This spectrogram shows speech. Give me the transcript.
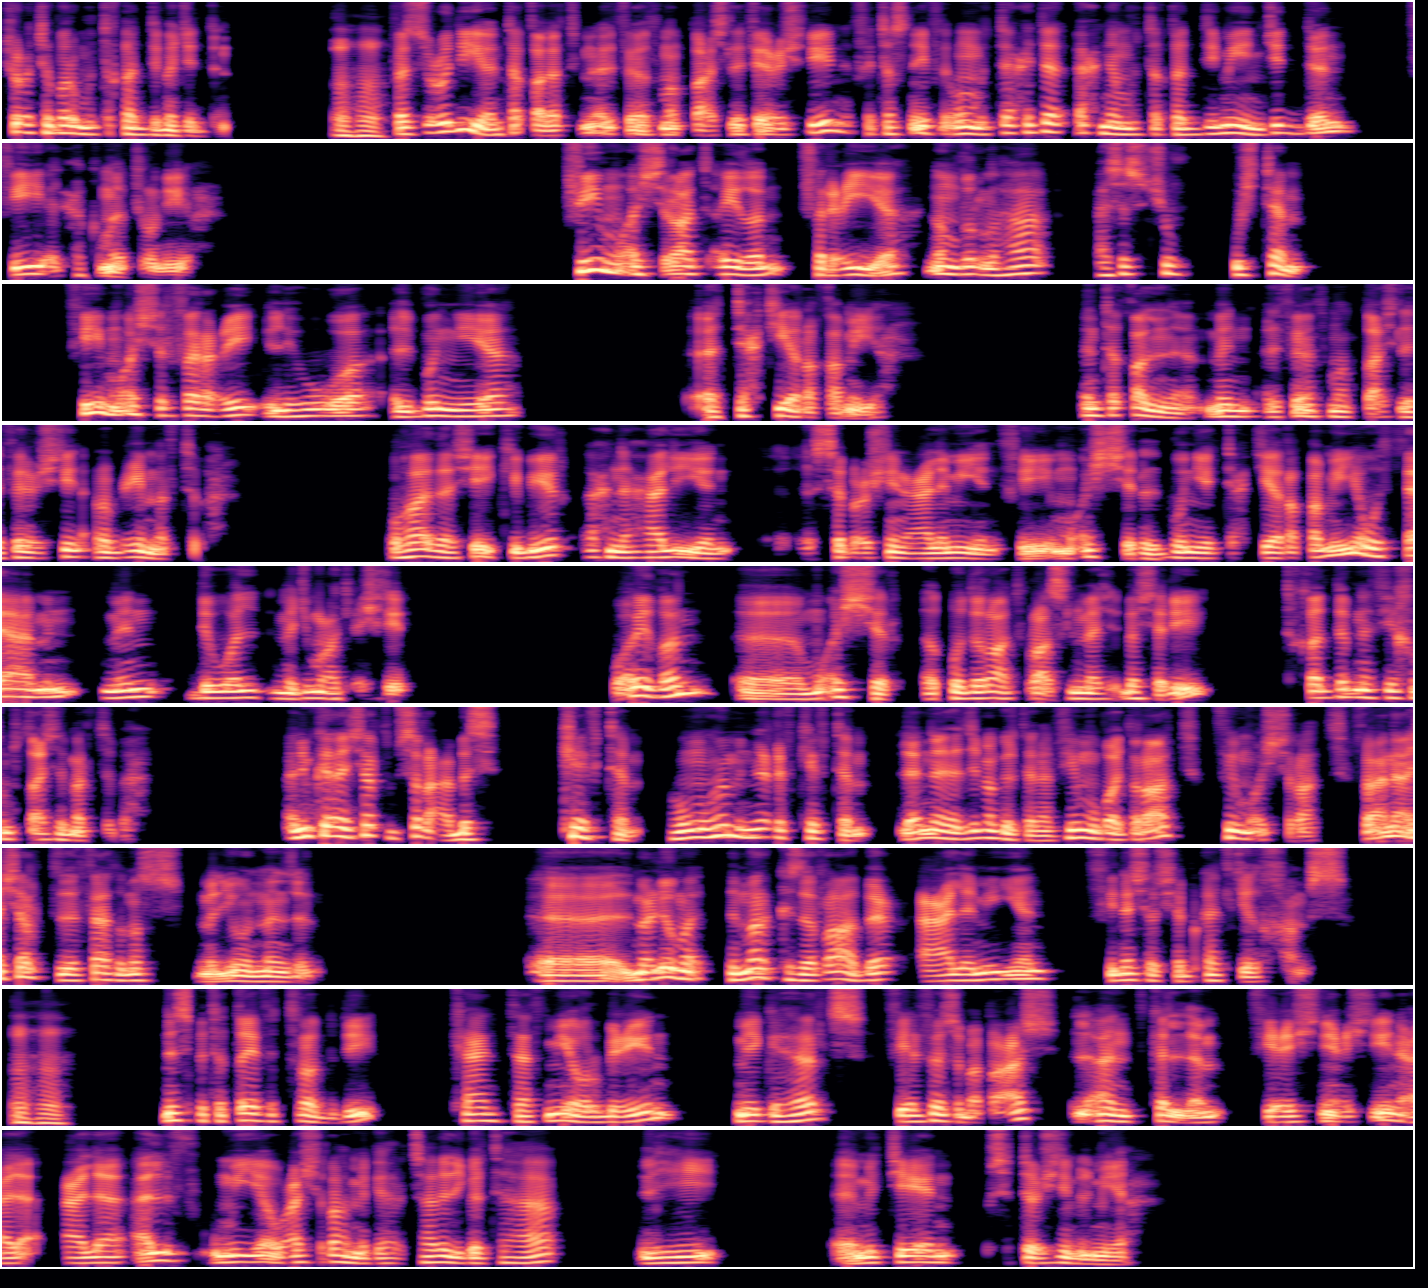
تعتبر متقدمة جدا. فالسعودية انتقلت من 2018 ل 2020 في تصنيف الأمم المتحدة إحنا متقدمين جدا في الحكومة الإلكترونية. في مؤشرات أيضا فرعية ننظر لها على أساس نشوف وش تم. في مؤشر فرعي اللي هو البنية التحتية الرقمية. انتقلنا من 2018 ل 2020 40 مرتبة. وهذا شيء كبير إحنا حاليا 27 عالميا في مؤشر البنية التحتية الرقمية والثامن من دول مجموعة العشرين. وأيضا آه، مؤشر القدرات وراس المال البشري تقدمنا في 15 مرتبة. أنا يمكن أشرت بسرعة بس كيف تم؟ هو مهم إن نعرف كيف تم لأن زي ما قلت أنا في مبادرات في مؤشرات فأنا أشرت ل 3.5 مليون منزل. آه، المعلومة المركز الرابع عالميا في نشر شبكات الجيل الخامس. نسبة الطيف الترددي كانت 340 ميجا هرتز في 2017 الآن نتكلم في 2020 على على 1110 ميجا هرتز هذا اللي قلتها اللي هي 226%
